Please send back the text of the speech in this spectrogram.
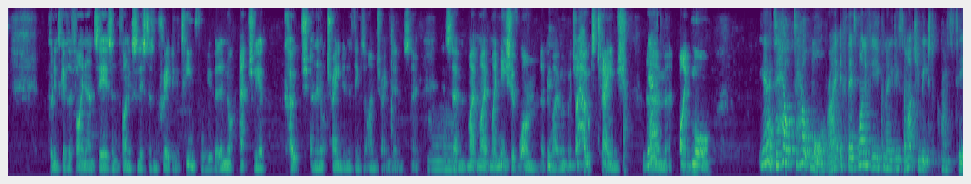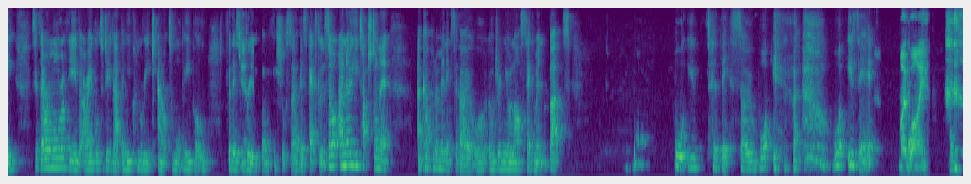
putting together the finances and finding solicitors and creating a team for you, but they're not actually a coach and they're not trained in the things that I'm trained in. So it's Oh. um, my, my, my niche of one at the moment, which I hope to change, Yeah. um, find more. yeah to help to help more right if there's one of you you can only do so much you reach the capacity so if there are more of you that are able to do that then you can reach out to more people for this Yeah. really beneficial service excellent so i know you touched on it a couple of minutes ago or, or during your last segment but brought you to this so what what is it My why.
